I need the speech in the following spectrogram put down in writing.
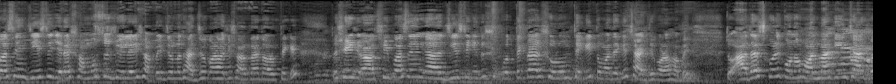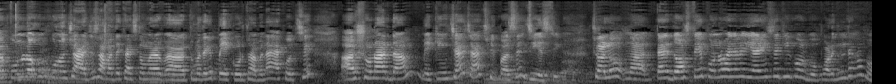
পার্সেন্ট জিএসটি যেটা সমস্ত জুয়েলারি শপের জন্য ধার্য করা হয়েছে সরকারের তরফ থেকে। তো সেই থ্রি পার্সেন্ট জিএসটি কিন্তু প্রত্যেকটা শোরুম থেকেই তোমাদেরকে চার্জ করা হবে। তো আদার্স করে কোনো হলমার্কিং চার্জ বা কোনো রকম কোনো চার্জেস আমাদের কাছে তোমরা তোমাদেরকে পে করতে হবে না। এক হচ্ছে সোনার দাম মেকিং চার্জ আর থ্রি পার্সেন্ট জিএসটি চলো তাহলে দশ থেকে পনেরো হাজারের ইয়ারিংসটা কি করব? পরের দিন দেখাবো?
